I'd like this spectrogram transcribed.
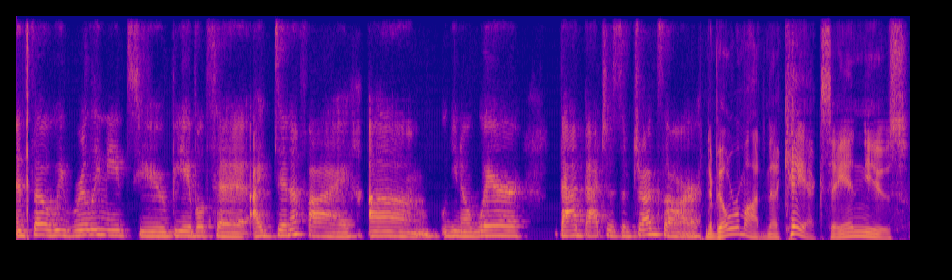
And so we really need to be able to identify, um, you know, where bad batches of drugs are. Nabil Remadna, KXAN News.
